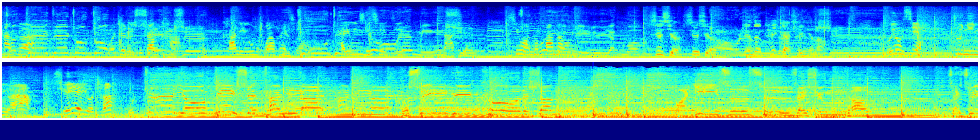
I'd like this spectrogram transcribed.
大哥，我这里有张卡，卡里有五万块钱，还有一些现金，你拿去，希望能帮到你。谢谢谢谢，真的太感谢你了。不用谢，祝你女儿啊学业有成。我只有一身坦然，和岁月刻的伤，把一字刺在胸膛，在最。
